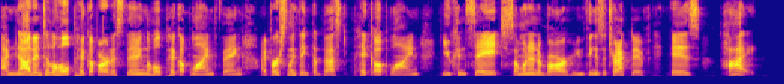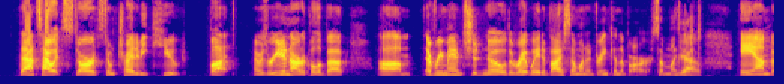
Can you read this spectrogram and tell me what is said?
I'm not into the whole pickup artist thing, the whole pickup line thing. I personally think the best pickup line you can say to someone in a bar who you think is attractive is, Hi. That's how it starts. Don't try to be cute. But I was reading an article about um, every man should know the right way to buy someone a drink in the bar, something like Yeah. that. And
